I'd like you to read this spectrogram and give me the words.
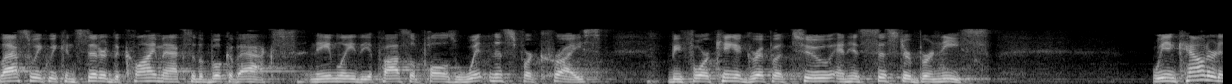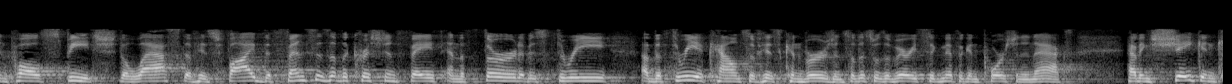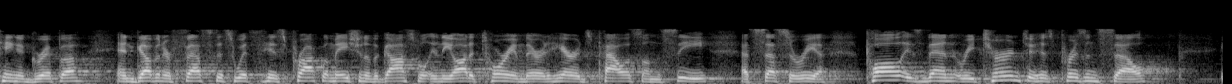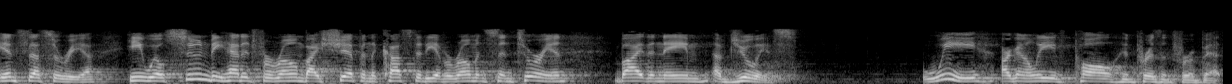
Last week we considered the climax of the book of Acts, namely the Apostle Paul's witness for Christ before King Agrippa II and his sister Bernice. We encountered in Paul's speech the last of his five defenses of the Christian faith and the third of his three of the three accounts of his conversion. So this was a very significant portion in Acts having shaken King Agrippa and Governor Festus with his proclamation of the gospel in the auditorium there at Herod's palace on the sea at Caesarea, Paul is then returned to his prison cell in Caesarea. He will soon be headed for Rome by ship in the custody of a Roman centurion by the name of Julius. We are going to leave Paul in prison for a bit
